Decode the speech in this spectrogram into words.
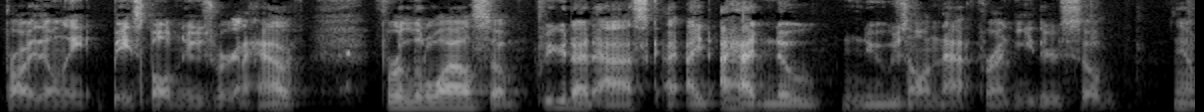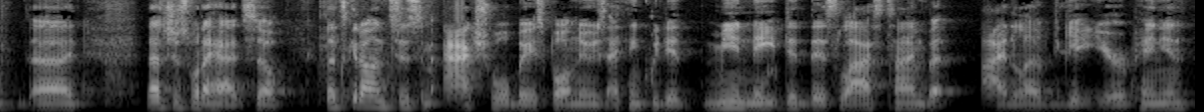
probably the only baseball news we're gonna have for a little while. So figured I'd ask. I, I, I had no news on that front either, so you know, uh, that's just what I had. So let's get on to some actual baseball news. I think we did. Me and Nate did this last time, but I'd love to get your opinion.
